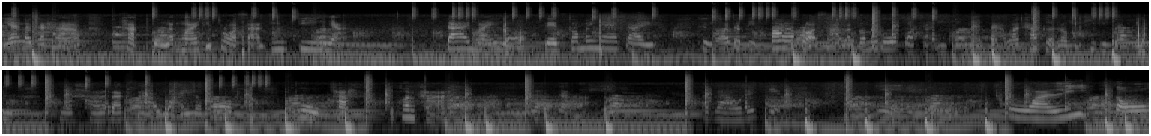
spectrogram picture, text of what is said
นี้เราจะหาผักผลไม้ที่ปลอดสารจริงๆเนี่ยได้ไหมเหรอเจนก็ไม่แน่ใจ ถึงเขาจะติดป้ายว่าปลอดสารเราก็ไม่รู้ว่าปลอดสารจริงไหมแต่ว่าถ้าเกิดเรามีที่ดินแบบนี้อยู่นะคะ รักษาไว้แล้วก็ปลูกค่ะ ทุกคนค่ะหลังจากที่เราได้เก็บนี่ถั่วลิสง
